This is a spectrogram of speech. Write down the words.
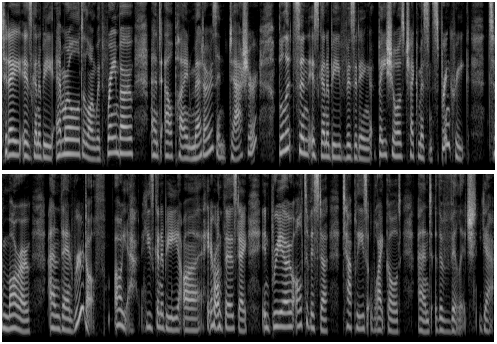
Today is going to be Emerald, along with Rainbow and Alpine Meadows in Dasher. Blitzen is going to be visiting Bayshores, Cheakamus, and Spring Creek tomorrow. And then Rudolph, oh yeah, he's going to be uh, here on Thursday in Brio, Alta Vista, Tapley's, White Gold, and the Village. Yeah,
